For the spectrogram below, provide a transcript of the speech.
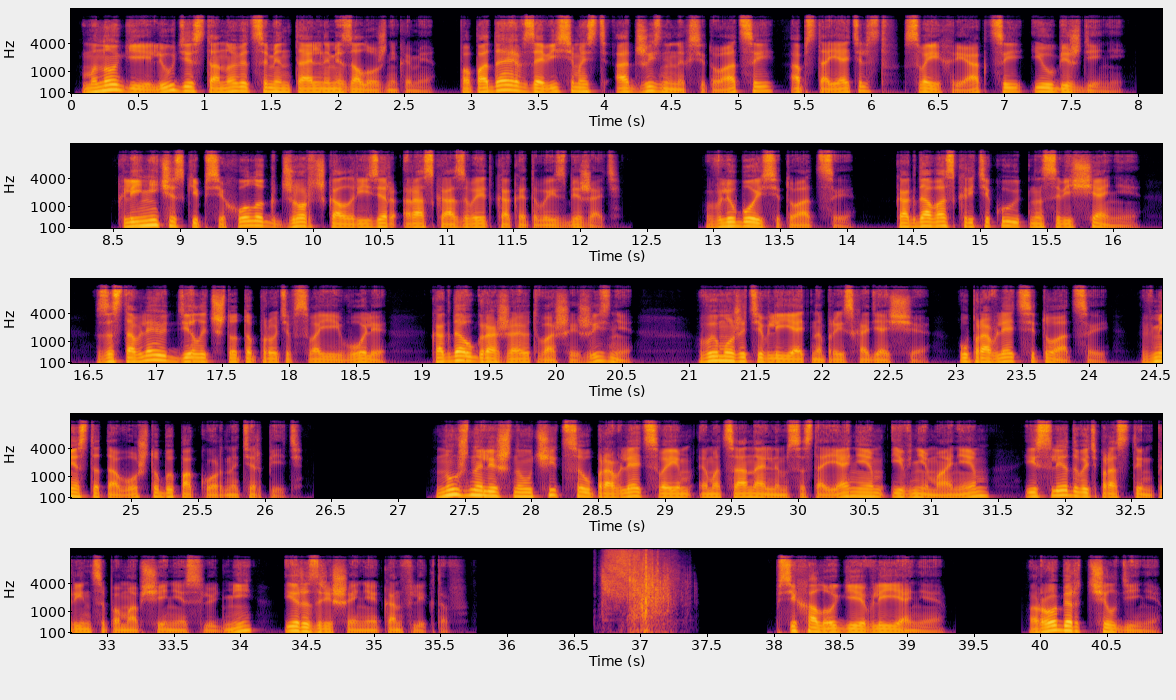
Многие люди становятся ментальными заложниками, попадая в зависимость от жизненных ситуаций, обстоятельств, своих реакций и убеждений. Клинический психолог Джордж Калризер рассказывает, как этого избежать. В любой ситуации, когда вас критикуют на совещании, заставляют делать что-то против своей воли, когда угрожают вашей жизни, вы можете влиять на происходящее, управлять ситуацией, вместо того, чтобы покорно терпеть. Нужно лишь научиться управлять своим эмоциональным состоянием и вниманием, исследовать простым принципам общения с людьми и разрешения конфликтов. Психология влияния. Роберт Челдини.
